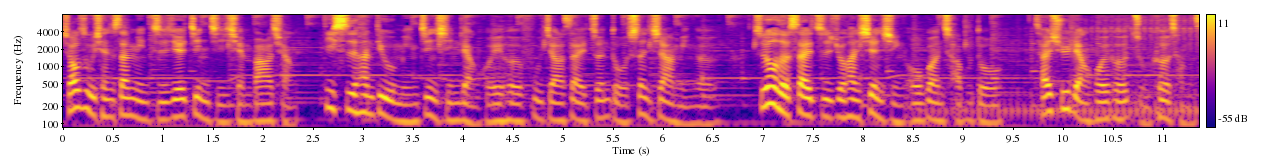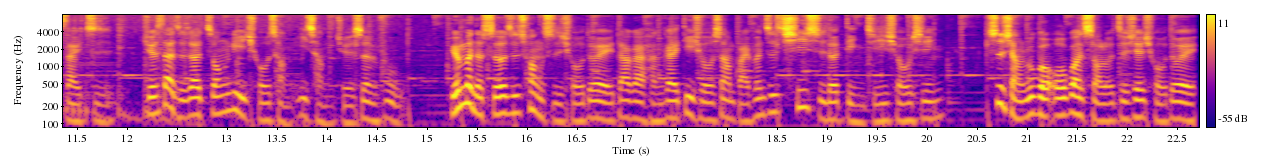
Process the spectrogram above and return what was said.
小组前三名直接晋级前八强，第四和第五名进行两回合附加赛争夺剩下名额。之后的赛制就和现行欧冠差不多，采取两回合主客场赛制，决赛只在中立球场一场决胜负。原本的十二支创始球队大概涵盖地球上百分之七十的顶级球星。试想，如果欧冠少了这些球队，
